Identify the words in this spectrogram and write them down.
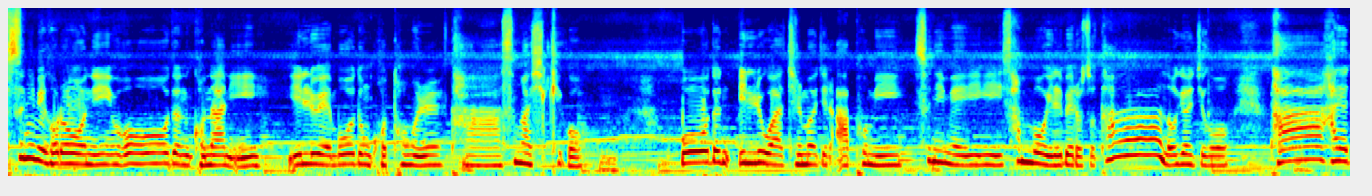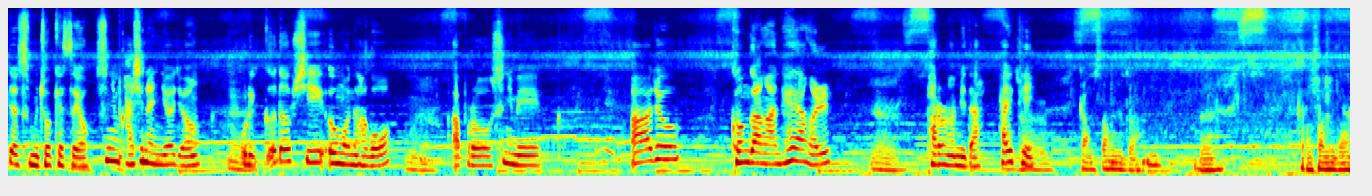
스님이 걸어온 이 모든 고난이 인류의 모든 고통을 다 승화시키고 모든 인류가 짊어질 아픔이 스님의 이 삼보 일배로서 다 녹여지고 다 하얘졌으면 좋겠어요. 스님 가시는 여정 네. 우리 끝없이 응원하고 앞으로 스님의 아주 건강한 해양을 예, 발언합니다. 화이팅! 맞아요. 감사합니다. 네, 감사합니다.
